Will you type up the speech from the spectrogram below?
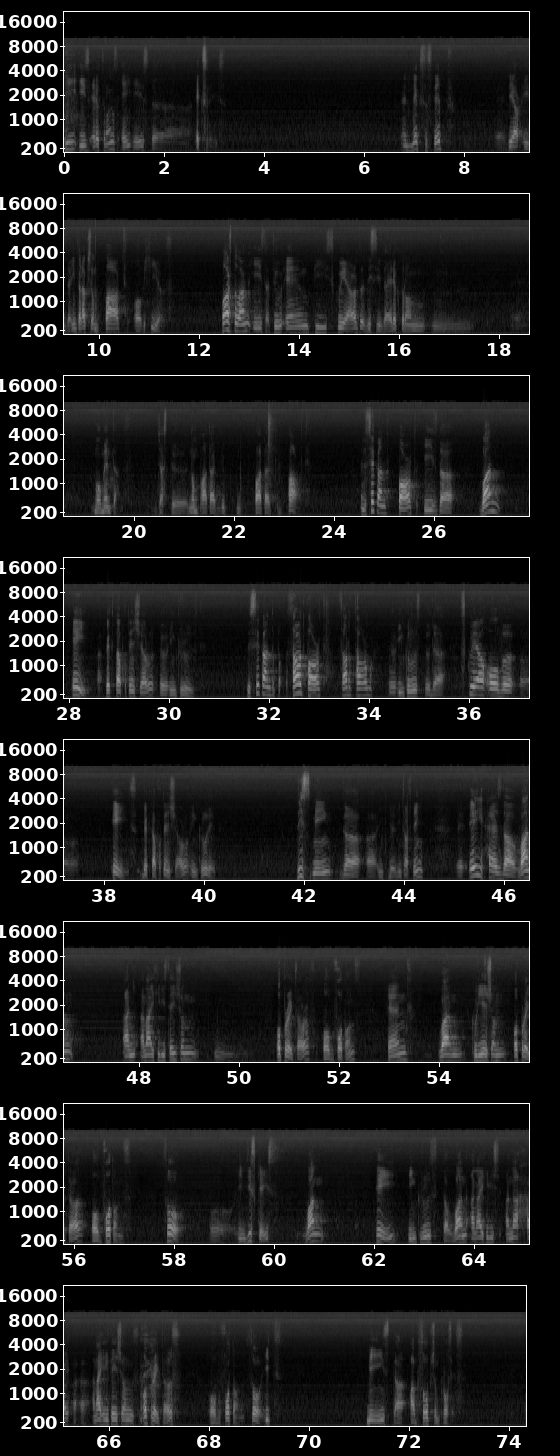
P is electrons, A is the X-rays. And next step, uh, there is the interaction part of here. First one is 2mp squared. This is the electron um, momentum, just uh, non-partitive part. And the second part is the 1a vector potential uh. The second, third part, third term uh, includes the square of uh, A's vector potential included. This means the uh, interesting. Uh, A has the one an annihilation um, operator of photons and one creation operator of photons. So uh, in this case, one A includes the one annihilation, annihilation operators of photons. So it means the absorption process.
